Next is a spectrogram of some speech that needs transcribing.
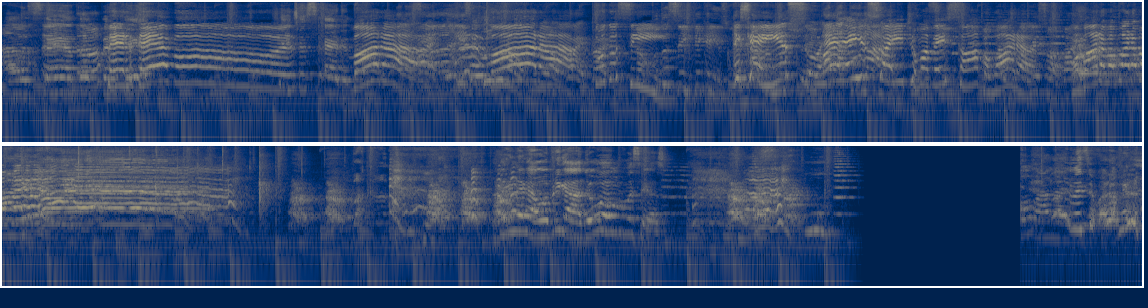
Ao centro. Perdemos! Gente, é sério. tá? Bora! Vai, Bora! vai. Tudo sim! Tudo sim, o que, que é isso? O que, que é isso? É, é isso aí, de uma vez só, vambora! Uma vez só, vai. Vambora, vambora, vambora! Vai ser maravilhoso.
